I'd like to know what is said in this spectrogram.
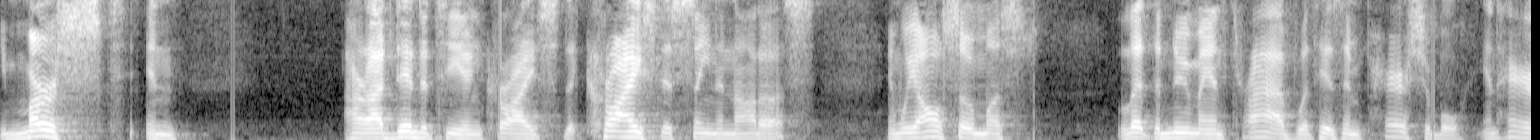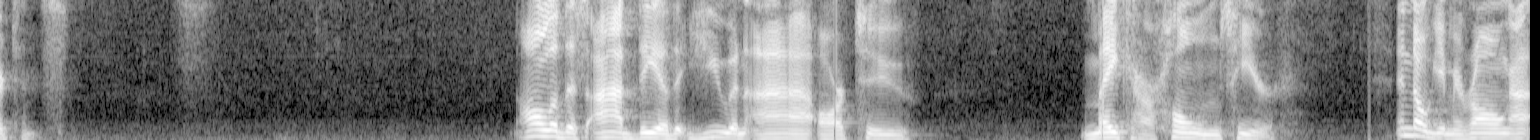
Immersed in our identity in Christ, that Christ is seen and not us. And we also must let the new man thrive with his imperishable inheritance. All of this idea that you and I are to make our homes here. And don't get me wrong, I,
